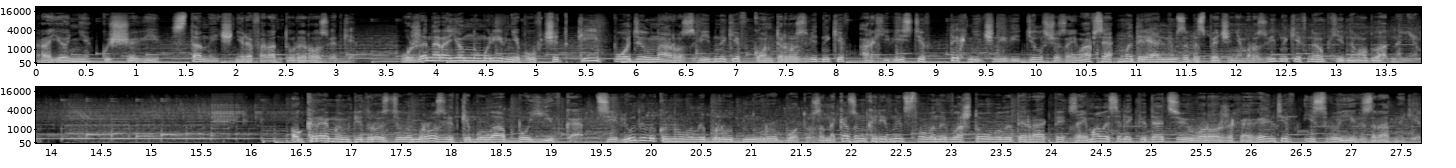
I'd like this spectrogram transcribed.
районні, кущові, станичні реферантури розвідки. Уже на районному рівні був чіткий поділ на розвідників, контррозвідників, архівістів, технічний відділ, що займався матеріальним забезпеченням розвідників необхідним обладнанням. Окремим підрозділом розвідки була боївка. Ці люди виконували брудну роботу. За наказом керівництва вони влаштовували теракти, займалися ліквідацією ворожих агентів і своїх зрадників.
